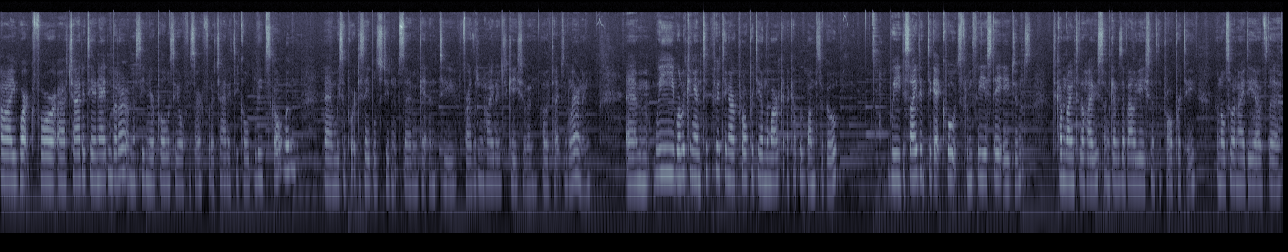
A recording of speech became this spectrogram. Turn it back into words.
I work for a charity in Edinburgh. I'm a senior policy officer for a charity called Lead Scotland. Um, we support disabled students um, get into further and higher education and other types of learning. Um, we were looking into putting our property on the market a couple of months ago. We decided to get quotes from three estate agents to come round to the house and give us a valuation of the property and also an idea of the,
